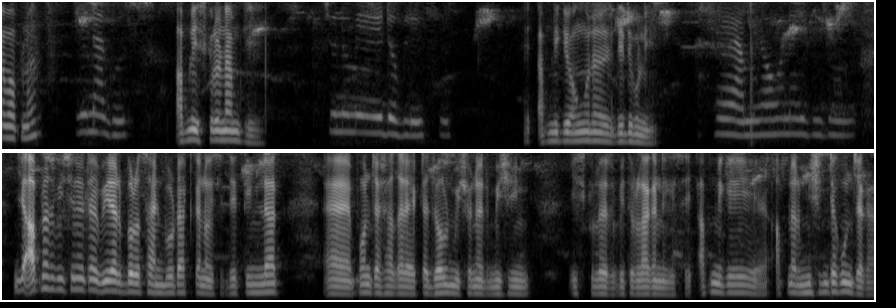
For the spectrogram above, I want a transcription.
নাম আপনার? রিনা ঘোষ। আপনি স্কুলের নাম কি? চুনুমি ডব্লিউসি আপনি কি অঙ্গনারী দিদিমণি? হ্যাঁ আমি অঙ্গনারী দিদিমণি। যে আপনার পিছনে একটা বিরাট বড় সাইনবোর্ড আটকানো হয়েছে যে তিন লাখ পঞ্চাশ হাজার একটা জল মিশনের মেশিন স্কুলের ভিতরে লাগানো গেছে। আপনি কি আপনার মেশিনটা কোন জায়গা?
